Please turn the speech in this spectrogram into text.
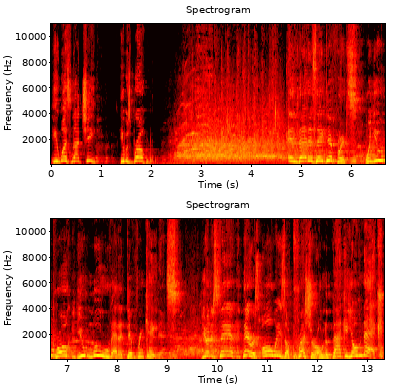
He was not cheap, he was broke. And that is a difference. When you broke, you move at a different cadence. You understand? There is always a pressure on the back of your neck,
